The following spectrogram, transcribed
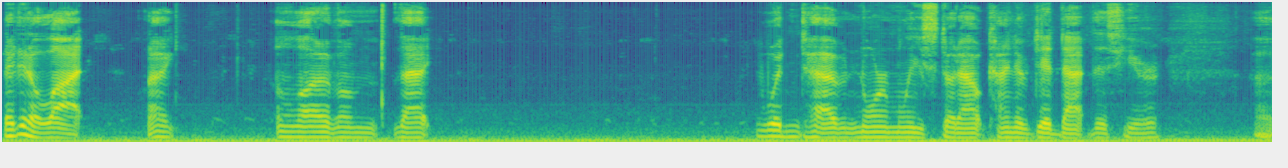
they did a lot, like a lot of them that wouldn't have normally stood out kind of did that this year. Uh,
